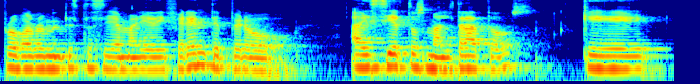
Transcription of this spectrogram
probablemente esta se llamaría diferente, pero hay ciertos maltratos que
